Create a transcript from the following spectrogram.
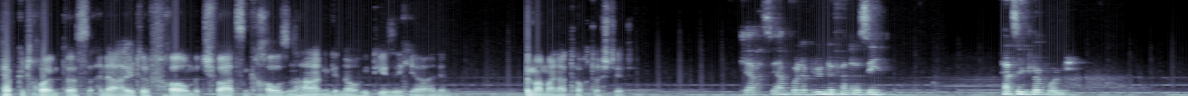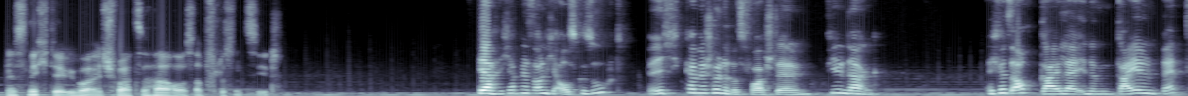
ich habe geträumt, dass eine alte Frau mit schwarzen, krausen Haaren, genau wie diese hier, in dem Zimmer meiner Tochter steht. Ja, Sie haben wohl eine blühende Fantasie. Herzlichen Glückwunsch. Ist nicht, der überall schwarze Haare aus Abflüssen zieht. Ja, ich habe mir das auch nicht ausgesucht. Ich kann mir Schöneres vorstellen. Vielen Dank. Ich find's auch geiler, in einem geilen Bett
